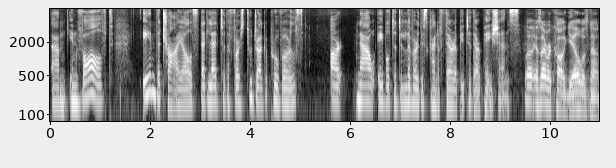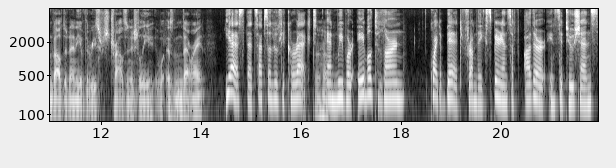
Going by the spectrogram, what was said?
um, involved in the trials that led to the first two drug approvals are now able to deliver this kind of therapy to their patients. Well, as I recall, Yale was not involved in any of the research trials initially. Isn't that right? Yes, that's absolutely correct. Uh-huh. And we were able to learn quite a bit from the experience of other institutions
